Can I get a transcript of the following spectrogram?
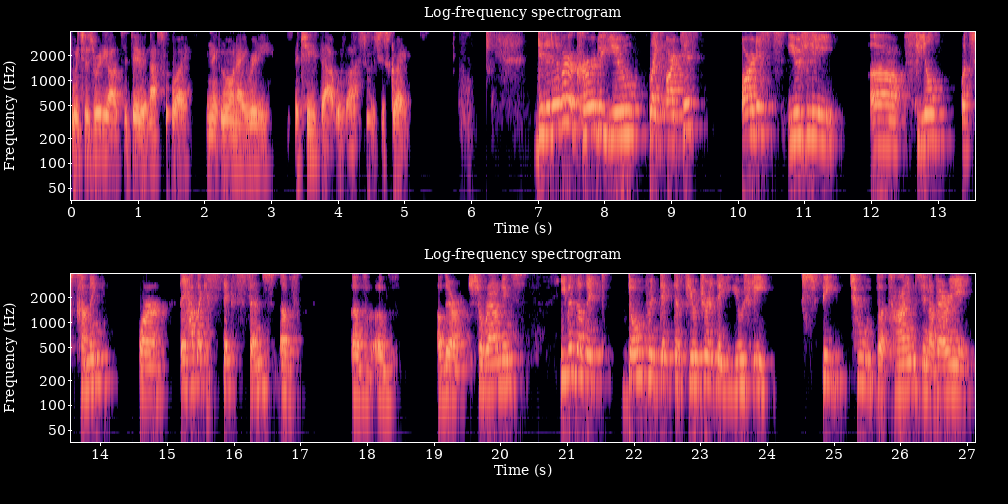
which is really hard to do. And that's why Nick Launay really achieved that with us, which is great. Did it ever occur to you, like artists artists usually uh, feel what's coming, or they have like a sixth sense of of of of their surroundings. Even though they don't predict the future, they usually speak to the times in a very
